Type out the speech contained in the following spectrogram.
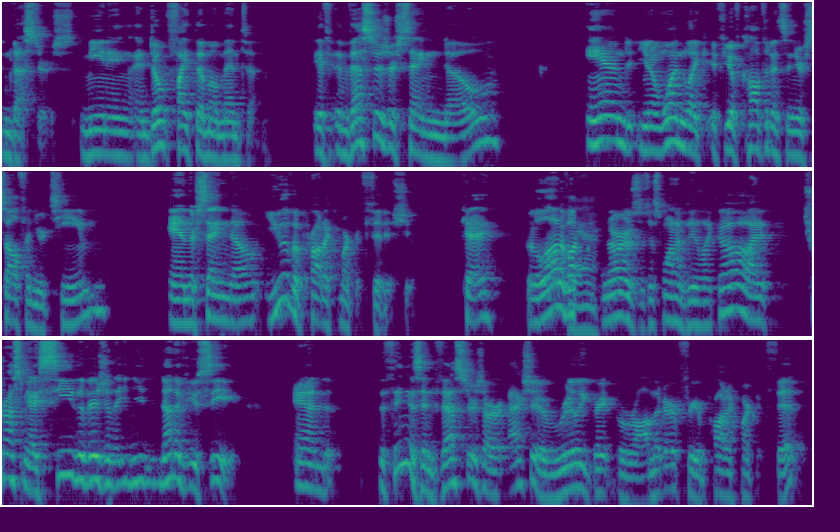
investors meaning and don't fight the momentum. If investors are saying no and you know one like if you have confidence in yourself and your team and they're saying no you have a product market fit issue okay? But a lot of yeah. entrepreneurs just want to be like oh i trust me i see the vision that you, none of you see. And the thing is, investors are actually a really great barometer for your product market fit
